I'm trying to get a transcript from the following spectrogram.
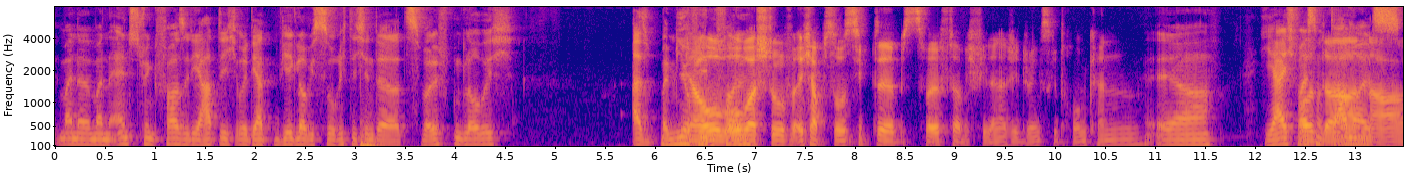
die, meine, meine Endstring-Phase, die hatte ich, oder die hatten wir, glaube ich, so richtig in der zwölften, glaube ich. Also bei mir ja, auf jeden Fall. Oberstufe. Ich habe so siebte bis zwölfte habe ich viel Energy Drinks getrunken. Ja. Ja, ich weiß noch damals,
